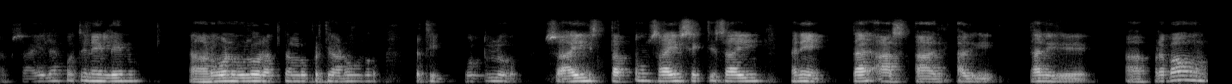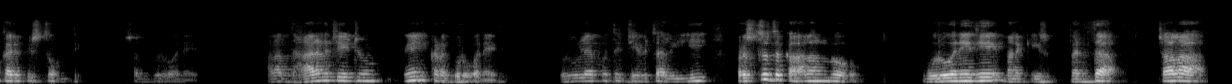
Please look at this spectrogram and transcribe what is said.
నాకు సాయి లేకపోతే నేను లేను. నా అణువణువులో రక్తంలో ప్రతి అణువులో ప్రతి బొట్టులో సాయి తత్వం సాయి శక్తి సాయి అనే ఆ- అది దాని ఆ ప్రభావం కనిపిస్తూ ఉంది సద్గురువు అనేది. అలా ధారణ చేయటమే ఇక్కడ గురువు అనేది. గురువు లేకపోతే జీవితాలు ఈ ప్రస్తుత కాలంలో గురువు అనేది మనకి పెద్ద చాలా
